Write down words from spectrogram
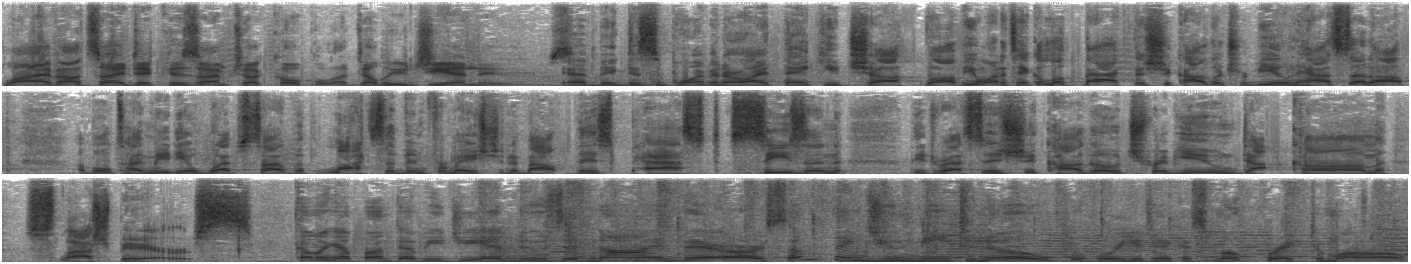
Live outside Ditka's, I'm Chuck Coppola, WGN News. Yeah, big disappointment. All right, thank you, Chuck. Well, if you want to take a look back, the Chicago Tribune has set up a multimedia website with lots of information about this past season. The address is chicagotribune.com slash bears. Coming up on WGN News at 9, there are some things you need to know before you take a smoke break tomorrow.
